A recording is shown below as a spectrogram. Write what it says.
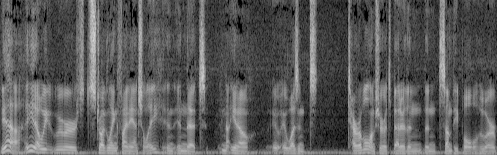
Yeah, and you know we, we were struggling financially in, in that you know it, it wasn't terrible. I'm sure it's better than than some people who are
